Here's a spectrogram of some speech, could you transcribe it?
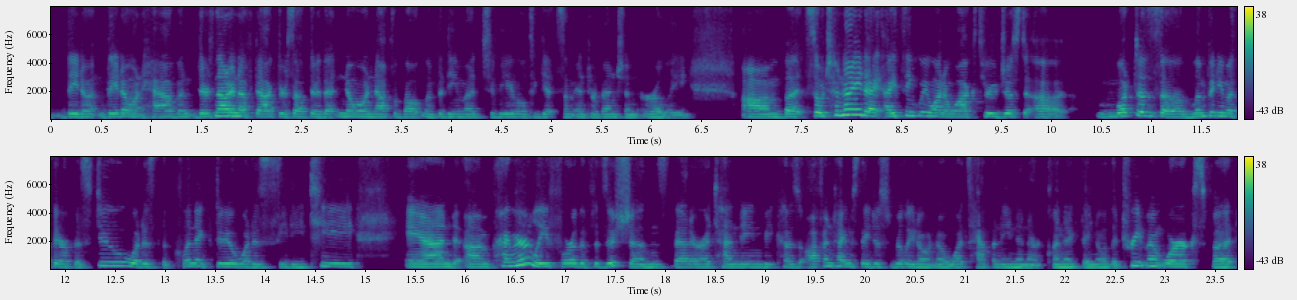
they don't they don't have and there's not enough doctors out there that know enough about lymphedema to be able to get some intervention early um, but so tonight I, I, think we want to walk through just uh, what does a lymphedema therapist do? What does the clinic do? What is CDT? and um, primarily for the physicians that are attending because oftentimes they just really don't know what's happening in our clinic they know the treatment works but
